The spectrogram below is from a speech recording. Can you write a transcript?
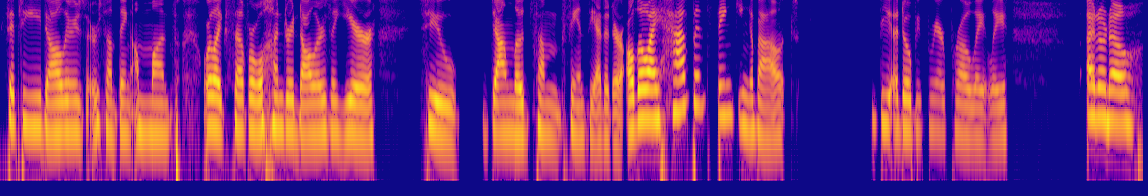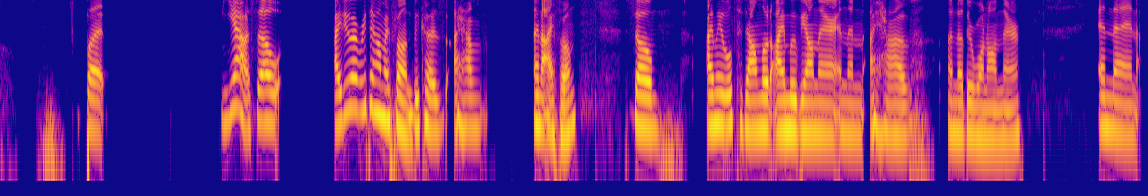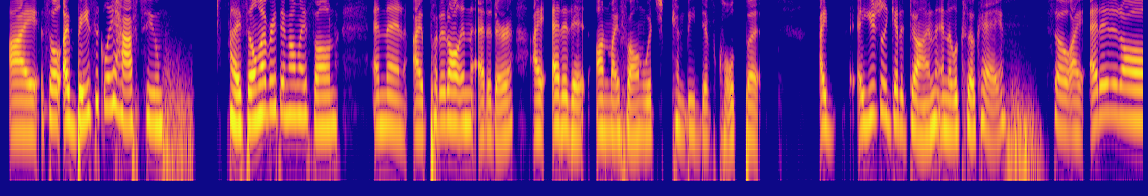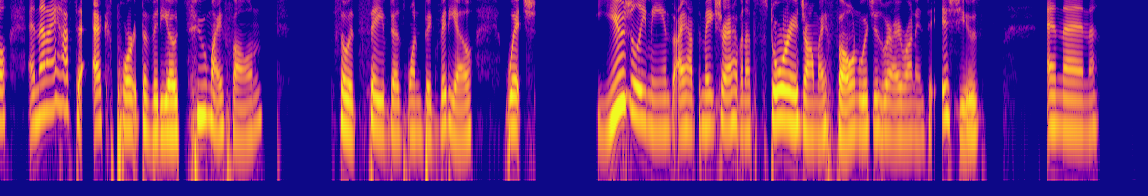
$50 or something a month or like several hundred dollars a year to download some fancy editor. Although I have been thinking about the Adobe Premiere Pro lately. I don't know. But yeah, so I do everything on my phone because I have an iPhone. So I'm able to download iMovie on there and then I have another one on there. And then I so I basically have to I film everything on my phone and then I put it all in the editor. I edit it on my phone, which can be difficult, but I I usually get it done and it looks okay. So I edit it all and then I have to export the video to my phone so it's saved as one big video, which usually means I have to make sure I have enough storage on my phone, which is where I run into issues. And then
